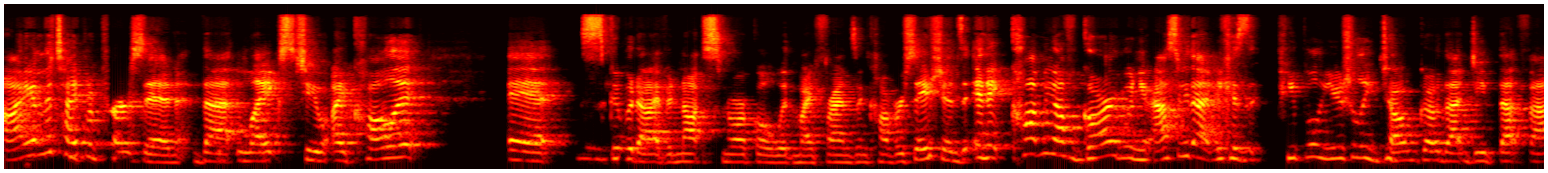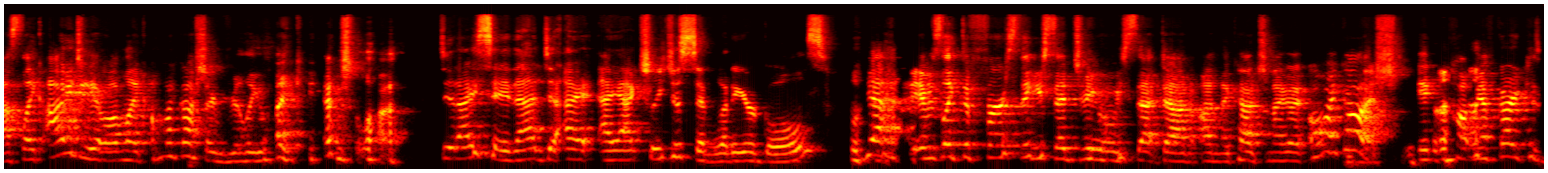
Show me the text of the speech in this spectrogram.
I am the type of person that likes to, I call it a scuba dive and not snorkel with my friends and conversations. And it caught me off guard when you asked me that because people usually don't go that deep that fast like I do. I'm like, oh my gosh, I really like Angela. Did I say that? Did I, I actually just said, What are your goals? yeah. It was like the first thing you said to me when we sat down on the couch. And I go, Oh my gosh, it caught me off guard because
